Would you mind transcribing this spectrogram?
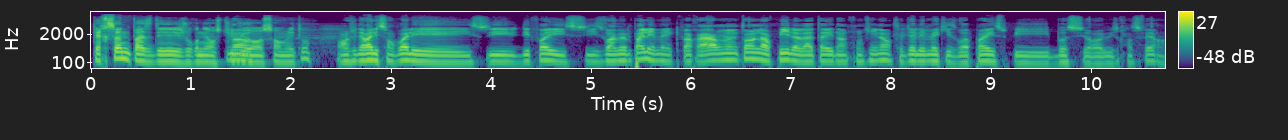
personne passe des journées en studio ensemble et tout. En général, ils s'envoient les. des fois, ils, ils se voient même pas, les mecs. en même temps, leur pays, il a la taille d'un continent. C'est-à-dire, les mecs, ils se voient pas, ils, bossent sur 8 transferts.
